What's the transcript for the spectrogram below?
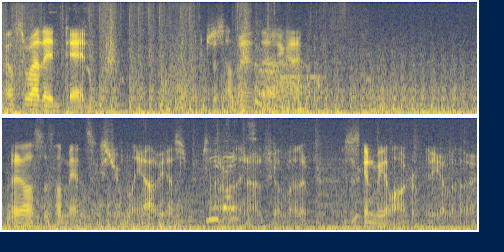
I also had a dead. Which is something that I got. But it also something that's extremely obvious. I don't really know how to feel about it. This is gonna be a longer video by the way.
